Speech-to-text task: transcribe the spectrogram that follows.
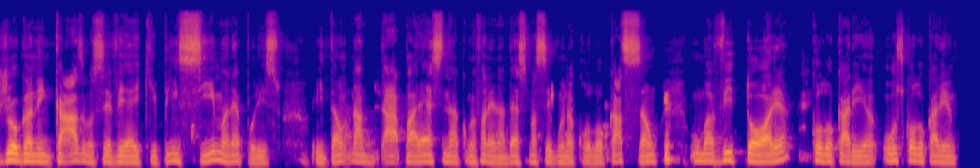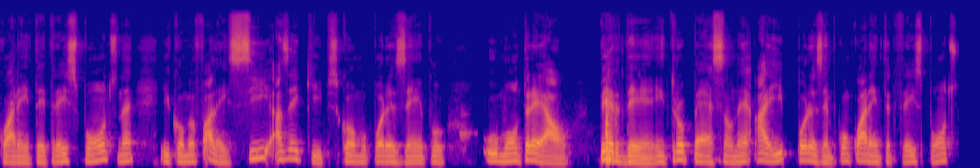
jogando em casa, você vê a equipe em cima, né? Por isso, então na, aparece na, como eu falei, na 12 segunda colocação, uma vitória colocaria, os colocariam em 43 pontos, né? E como eu falei, se as equipes, como por exemplo o Montreal perderem, tropeçam, né? Aí, por exemplo, com 43 pontos,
